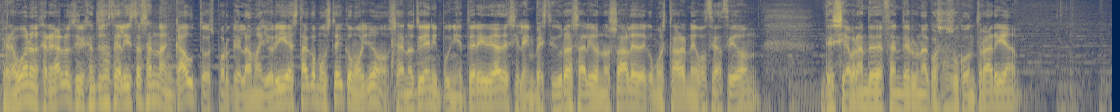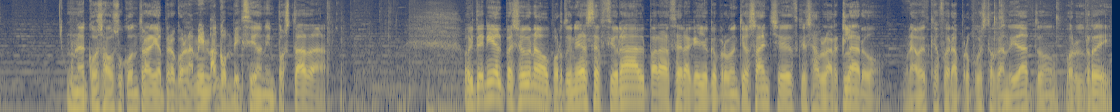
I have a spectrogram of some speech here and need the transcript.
Pero bueno, en general los dirigentes socialistas andan cautos, porque la mayoría está como usted y como yo. O sea, no tiene ni puñetera idea de si la investidura sale o no sale, de cómo está la negociación, de si habrán de defender una cosa o su contraria. Una cosa o su contraria, pero con la misma convicción impostada. Hoy tenía el PSOE una oportunidad excepcional para hacer aquello que prometió Sánchez, que es hablar claro, una vez que fuera propuesto candidato por el rey,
